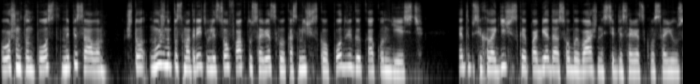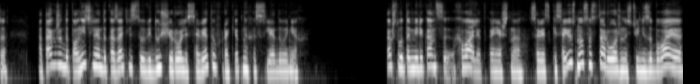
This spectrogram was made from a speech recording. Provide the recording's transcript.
Washington Post написала, что нужно посмотреть в лицо факту советского космического подвига, как он есть. Это психологическая победа особой важности для Советского Союза, а также дополнительное доказательство ведущей роли Советов в ракетных исследованиях. Так что вот американцы хвалят, конечно, Советский Союз, но с осторожностью, не забывая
